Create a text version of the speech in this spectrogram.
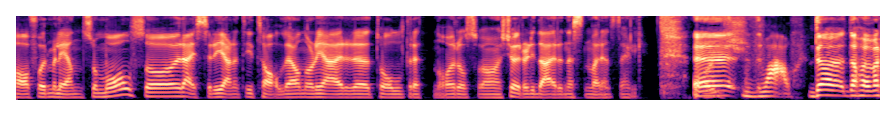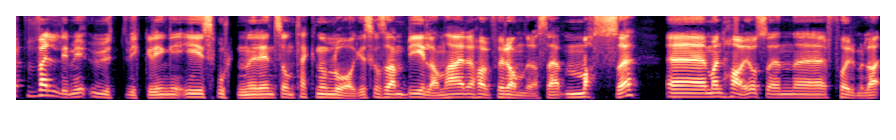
har Formel 1 som mål, så reiser de gjerne til Italia når de er eh, 12-13 år, og så kjører de der nesten hver eneste helg. Eh, Wow. det, det har jo vært veldig mye utvikling i sporten rent sånn teknologisk. Altså De bilene her har forandra seg masse. Eh, man har jo også en eh, Formula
